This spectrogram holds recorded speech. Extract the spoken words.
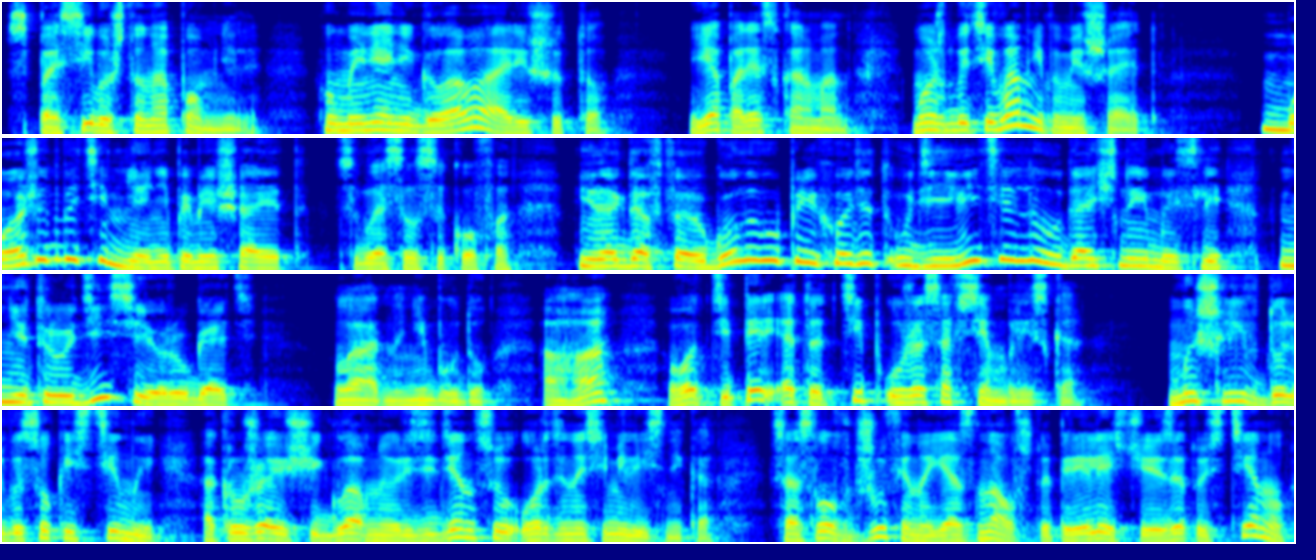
«Спасибо, что напомнили. У меня не голова, а решето». Я полез в карман. «Может быть, и вам не помешает?» «Может быть, и мне не помешает», — согласился Кофа. «Иногда в твою голову приходят удивительно удачные мысли. Не трудись ее ругать». «Ладно, не буду. Ага, вот теперь этот тип уже совсем близко». Мы шли вдоль высокой стены, окружающей главную резиденцию Ордена Семилистника. Со слов Джуфина я знал, что перелезть через эту стену,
